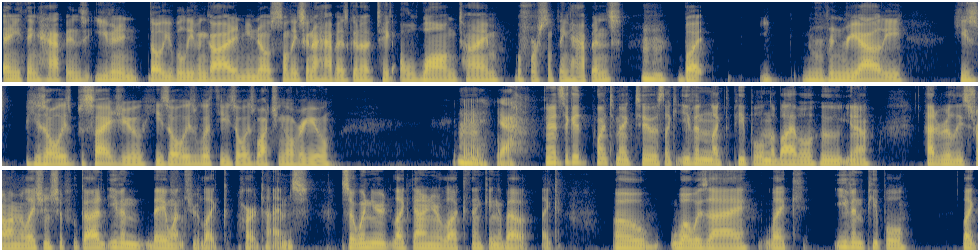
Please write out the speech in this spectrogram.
anything happens. Even in- though you believe in God and you know something's going to happen, it's going to take a long time before something happens. Mhm. But in reality, he's he's always beside you. He's always with you. He's always watching over you. Mhm. Eh, yeah. And it's a good point to make too. Is like even like the people in the Bible who you know had really strong relationships with God, even they went through like hard times. So when you're like down in your luck, thinking about like, oh, woe is I? Like even people, like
